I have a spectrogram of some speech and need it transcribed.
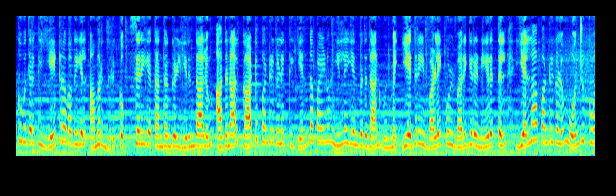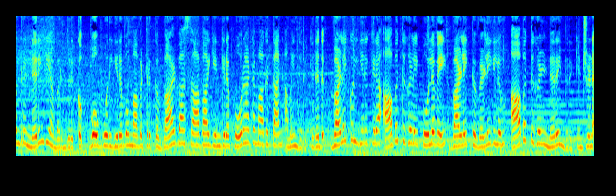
தாக்குவதற்கு ஏற்ற வகையில் அமர்ந்திருக்கும். சிறிய தந்தங்கள் இருந்தாலும் அதனால் காட்டுப்பன்றிகளுக்கு எந்த பயனும் இல்லை என்பதுதான் உண்மை. எதிரி வலைக்குள் வருகிற நேரத்தில் எல்லா பன்றிகளும் ஒன்றுக்கு ஒன்று நெருங்கி அமர்ந்திருக்கும். ஒவ்வொரு இரவும் அவற்றுக்கு வாழ்வா சாவா என்கிற போராட்டமாகத்தான் அமைந்திருக்கிறது. வலைக்குள் இருக்கிற ஆபத்துகளைப் போலவே வலைக்கு வெளியிலும் ஆபத்துகள் நிறைந்திருக்கின்றன.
